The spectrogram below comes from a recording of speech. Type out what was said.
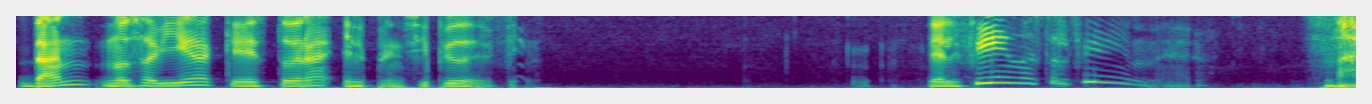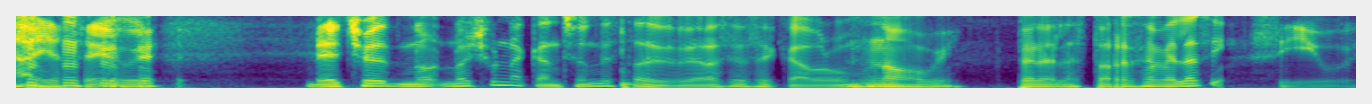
Dan no sabía que esto era el principio del fin. Del fin hasta el fin. Ah, ya sé, güey. De hecho, no, no he hecho una canción de esta desgracia ese cabrón. güey. No, güey. Pero de las Torres Gemelas sí. Sí, güey.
